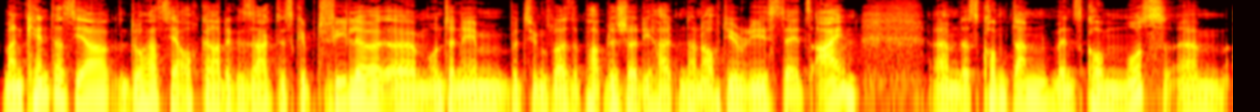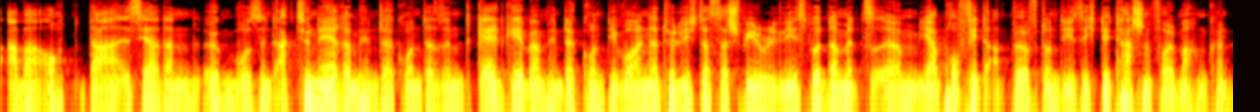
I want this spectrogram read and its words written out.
man kennt das ja, du hast ja auch gerade gesagt, es gibt viele ähm, Unternehmen beziehungsweise Publisher, die halten dann auch die Release-Dates ein. Ähm, das kommt dann, wenn es kommen muss. Ähm, aber auch da ist ja dann irgendwo sind Aktionäre im Hintergrund, da sind Geldgeber im Hintergrund, die wollen natürlich, dass das Spiel released wird, damit ähm, ja Profit abwirft und die sich die Taschen voll machen können.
